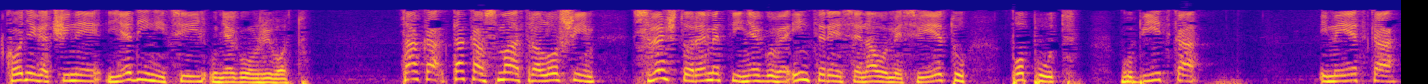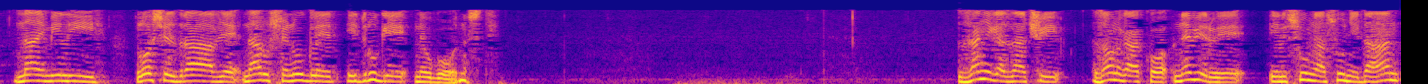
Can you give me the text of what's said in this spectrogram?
kod njega čine jedini cilj u njegovom životu. Taka, takav smatra lošim sve što remeti njegove interese na ovome svijetu poput gubitka i metka najmilijih loše zdravlje, narušen ugled i druge neugodnosti. Za njega znači, za onoga ako ne vjeruje ili sumnja sudnji dan,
